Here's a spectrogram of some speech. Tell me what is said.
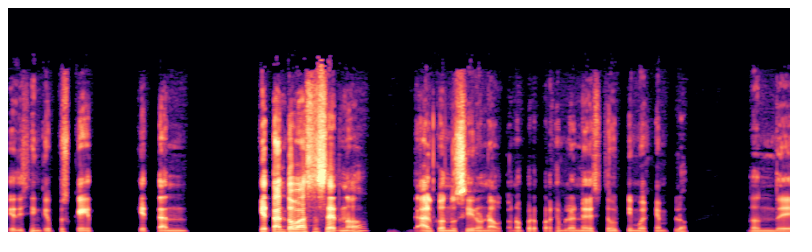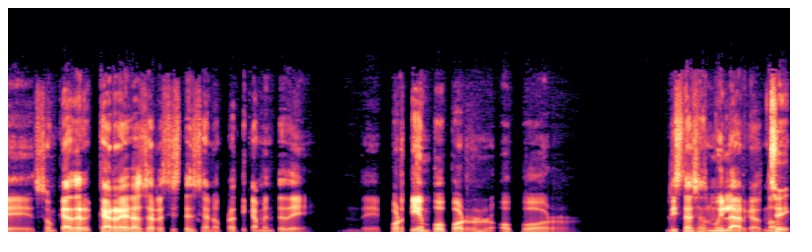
que dicen que pues qué, qué, tan, qué tanto vas a hacer, ¿no? Al conducir un auto, ¿no? Pero por ejemplo, en este último ejemplo, donde son carreras de resistencia, ¿no? Prácticamente de, por tiempo por, o por distancias muy largas, ¿no? Sí.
